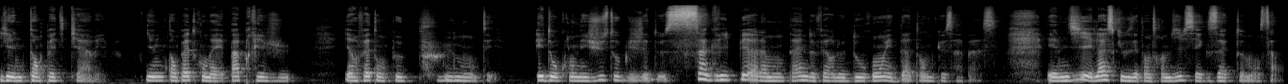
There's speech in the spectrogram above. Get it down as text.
il y a une tempête qui arrive il y a une tempête qu'on n'avait pas prévue, et en fait on peut plus monter. Et donc on est juste obligé de s'agripper à la montagne, de faire le dos rond et d'attendre que ça passe. Et elle me dit, et là ce que vous êtes en train de vivre, c'est exactement ça.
